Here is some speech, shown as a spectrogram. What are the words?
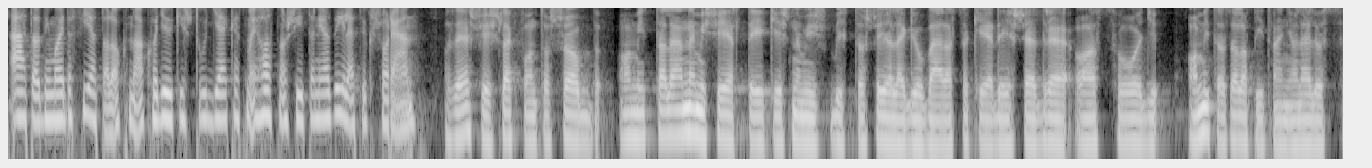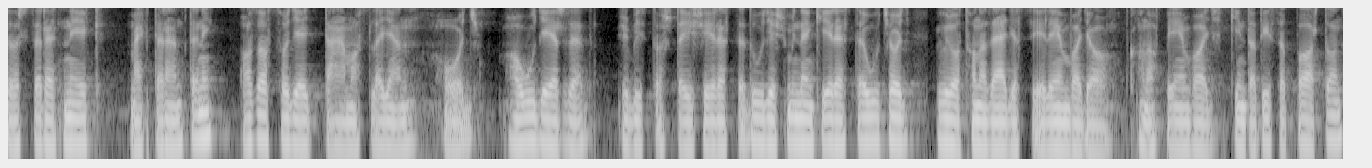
átadni majd a fiataloknak, hogy ők is tudják ezt majd hasznosítani az életük során. Az első és legfontosabb, amit talán nem is érték, és nem is biztos, hogy a legjobb válasz a kérdésedre, az, hogy amit az alapítványjal először szeretnék megteremteni, az az, hogy egy támasz legyen, hogy ha úgy érzed, és biztos te is érezted úgy, és mindenki érezte úgy, hogy ül otthon az ágya szélén, vagy a kanapén, vagy kint a Tisza parton,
